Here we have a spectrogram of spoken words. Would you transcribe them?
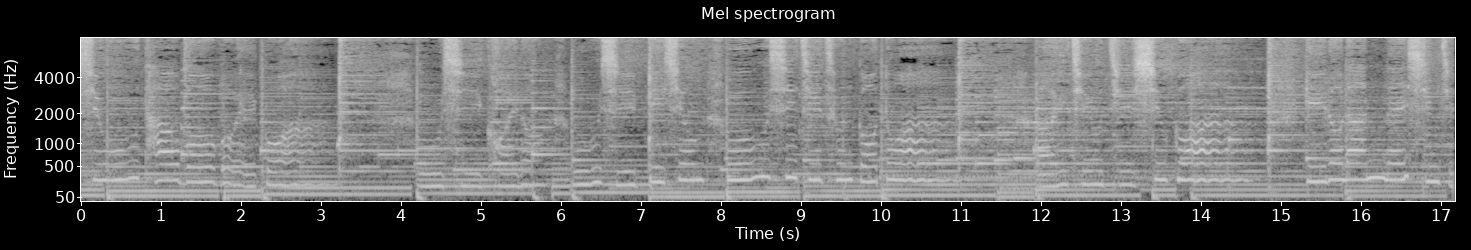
一首有头无尾歌。有时快乐，有时悲伤，有时只剩孤单。爱像一首歌，记录咱的心情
